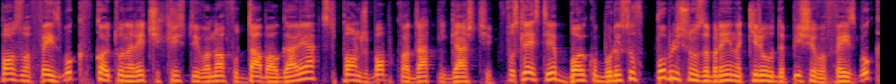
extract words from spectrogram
пост във Фейсбук, в който нарече Христо Иванов от Да България Спонж Боб квадратни гащи. Впоследствие Бойко Борисов публично забрани на Кирилов да пише във Фейсбук,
